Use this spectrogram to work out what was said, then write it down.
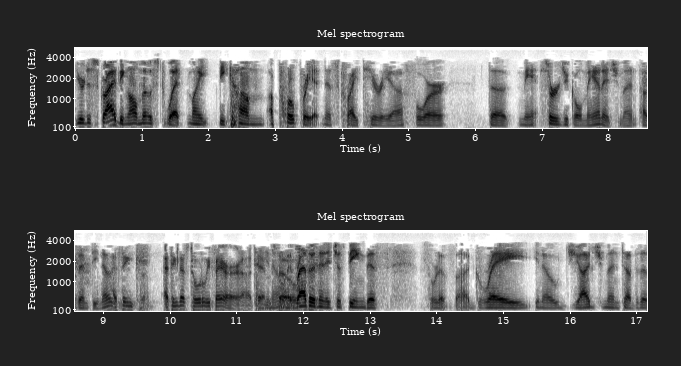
You're describing almost what might become appropriateness criteria for the ma- surgical management of empty nose. I think. I think that's totally fair, uh, Tim. you know, so rather than it just being this sort of uh, gray, you know, judgment of the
